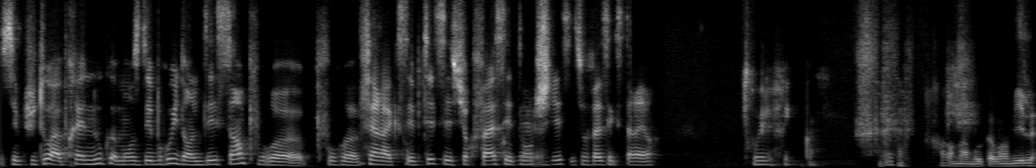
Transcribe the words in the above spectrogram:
c'est plutôt après nous comment on se débrouille dans le dessin pour pour faire accepter ces surfaces étanchées, ces surfaces extérieures. Trouver le fric quoi en un mot comme en mille.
